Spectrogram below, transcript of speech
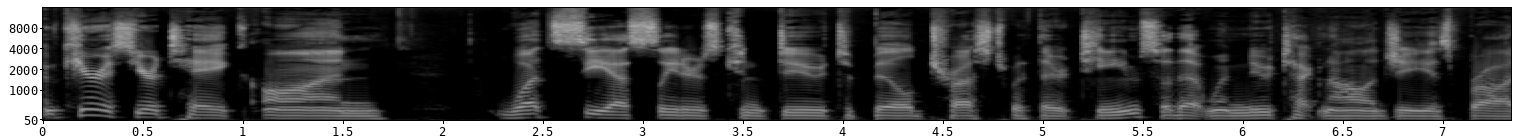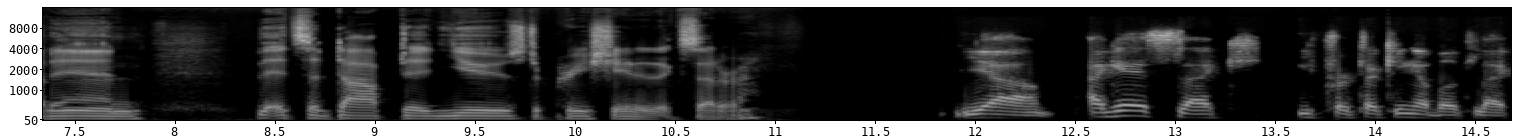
I'm curious your take on what CS leaders can do to build trust with their team so that when new technology is brought in, it's adopted, used, appreciated, etc. Yeah, I guess like if we're talking about like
